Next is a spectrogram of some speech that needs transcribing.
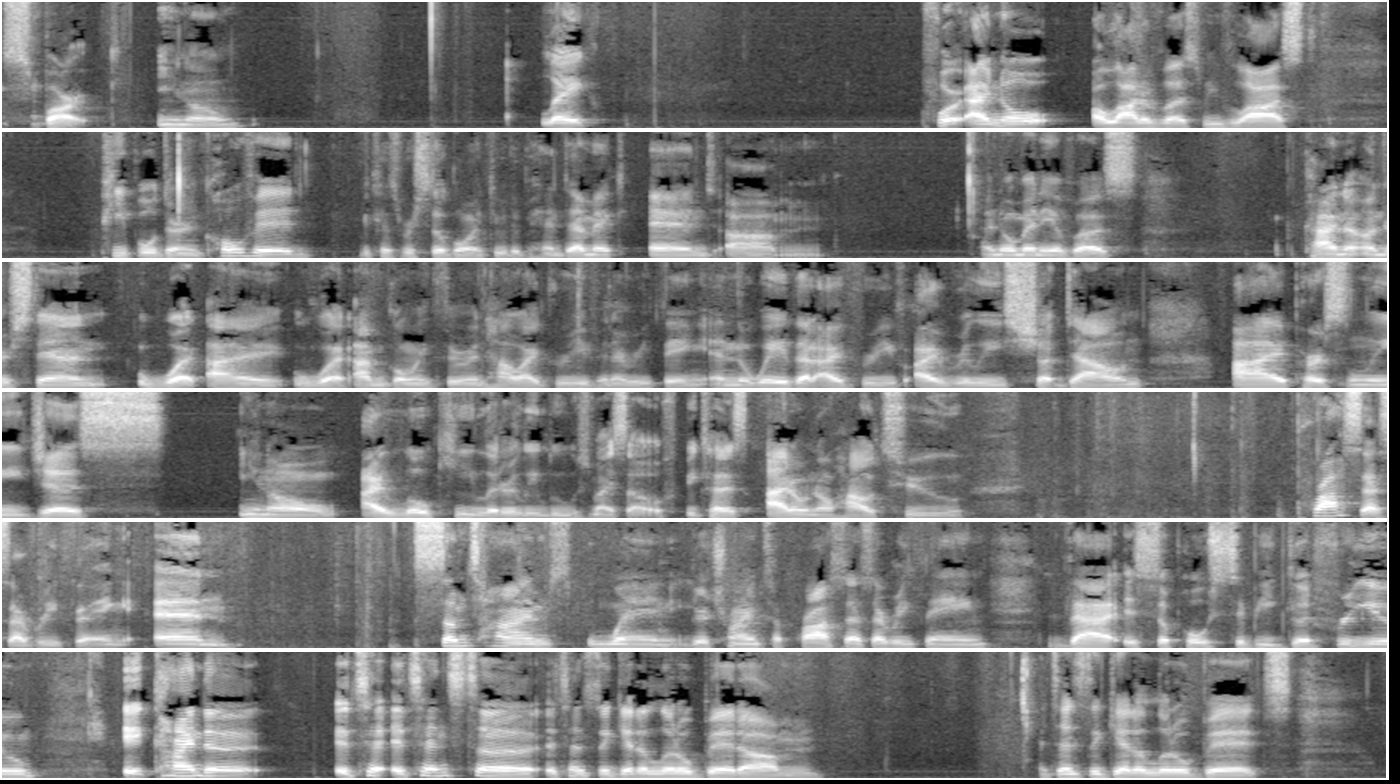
spark, you know? Like, for I know a lot of us, we've lost people during COVID because we're still going through the pandemic. And um, I know many of us kind of understand what I what I'm going through and how I grieve and everything. And the way that I grieve, I really shut down. I personally just you know, I low key literally lose myself because I don't know how to process everything. And sometimes when you're trying to process everything that is supposed to be good for you, it kind of it t- it tends to it tends to get a little bit um it tends to get a little bit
